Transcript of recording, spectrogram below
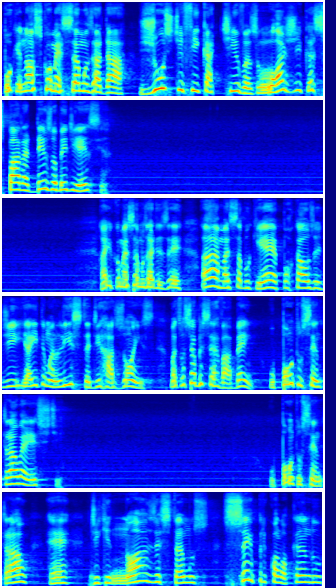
porque nós começamos a dar justificativas lógicas para a desobediência. Aí começamos a dizer: ah, mas sabe o que é? Por causa de. E aí tem uma lista de razões, mas se você observar bem, o ponto central é este. O ponto central é de que nós estamos sempre colocando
